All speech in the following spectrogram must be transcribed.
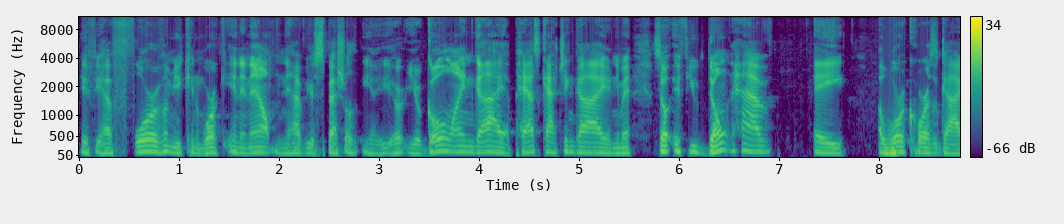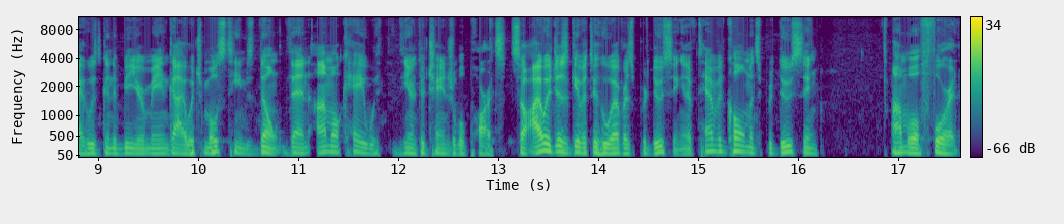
if you have four of them you can work in and out and have your special you know your, your goal line guy a pass catching guy and you may so if you don't have a a workhorse guy who's going to be your main guy, which most teams don't, then I'm okay with the interchangeable parts. So I would just give it to whoever's producing. And if Tevin Coleman's producing I'm all for it.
